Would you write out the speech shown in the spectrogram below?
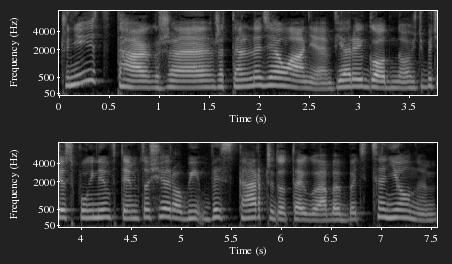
Czy nie jest tak, że rzetelne działanie, wiarygodność, bycie spójnym w tym, co się robi, wystarczy do tego, aby być cenionym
